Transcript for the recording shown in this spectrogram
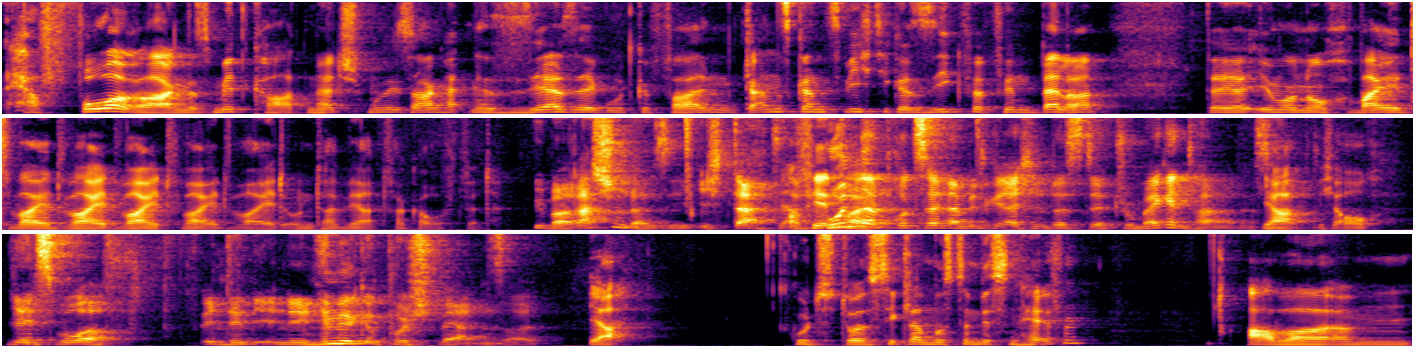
hervorragendes Mid-Card-Match. Muss ich sagen, hat mir sehr, sehr gut gefallen. Ganz, ganz wichtiger Sieg für Finn Bella der ja immer noch weit, weit, weit, weit, weit, weit unter Wert verkauft wird. Überraschender Sieg. Ich dachte, ich habe 100% Fall. damit gerechnet, dass der Drew McIntyre das Ja, hat. ich auch. Jetzt, wo er in den, in den Himmel gepusht werden soll. Ja. Gut, Dolph Ziggler musste ein bisschen helfen, aber ähm,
